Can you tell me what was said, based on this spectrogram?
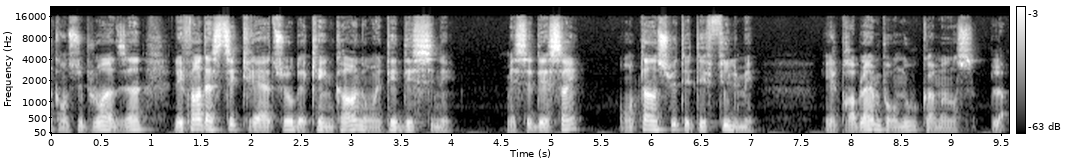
On continue plus loin en disant Les fantastiques créatures de King Kong ont été dessinées, mais ces dessins ont ensuite été filmés. Et le problème pour nous commence là.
